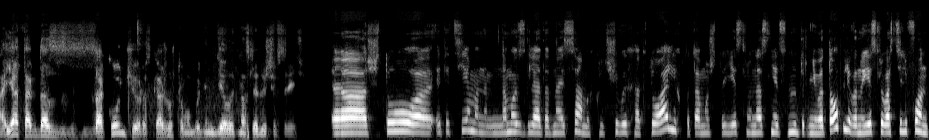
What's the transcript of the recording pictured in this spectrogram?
а я тогда закончу и расскажу, что мы будем делать на следующей встрече. А, что эта тема, на мой взгляд, одна из самых ключевых и актуальных, потому что если у нас нет внутреннего топлива, но если у вас телефон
